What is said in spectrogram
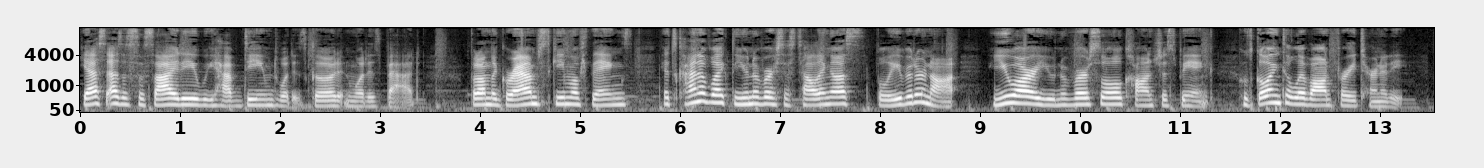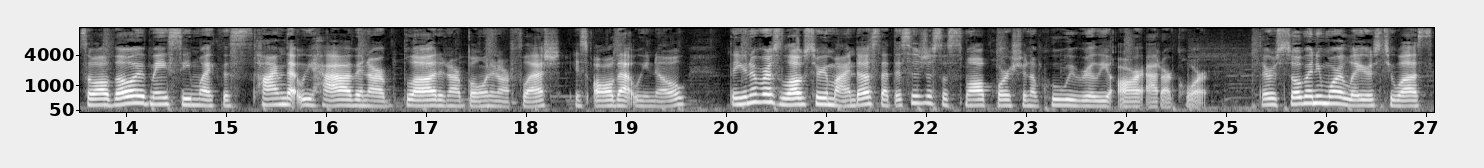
Yes, as a society, we have deemed what is good and what is bad. But on the grand scheme of things, it's kind of like the universe is telling us, believe it or not, you are a universal conscious being who's going to live on for eternity. So, although it may seem like this time that we have in our blood, in our bone, in our flesh is all that we know, the universe loves to remind us that this is just a small portion of who we really are at our core. There's so many more layers to us,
